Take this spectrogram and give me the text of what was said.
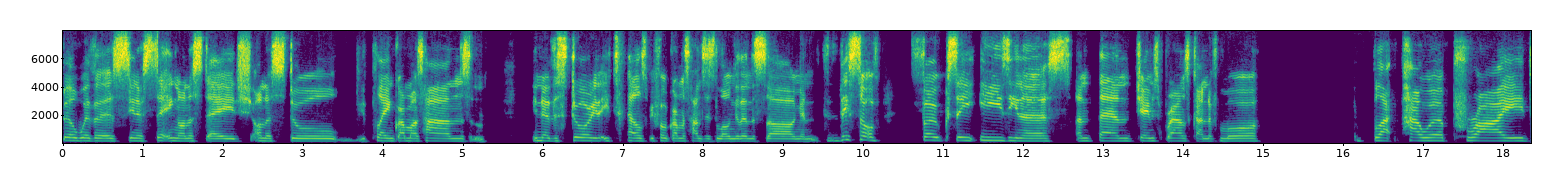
Bill Withers, you know, sitting on a stage on a stool, playing Grandma's Hands and you know, the story that he tells before Grandma's Hands is longer than the song, and this sort of folksy easiness, and then James Brown's kind of more black power, pride,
